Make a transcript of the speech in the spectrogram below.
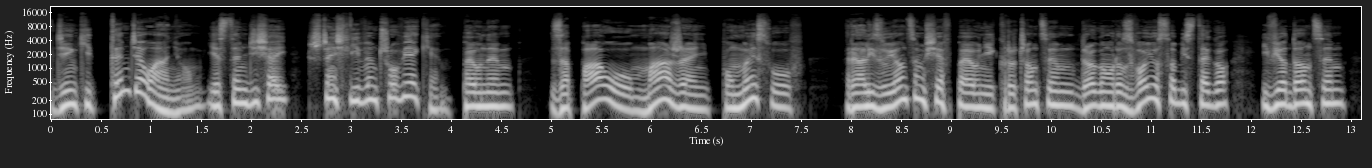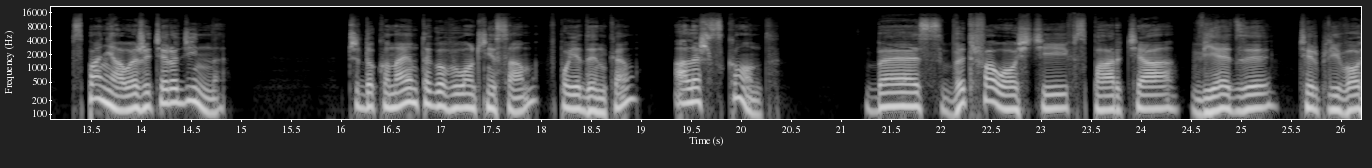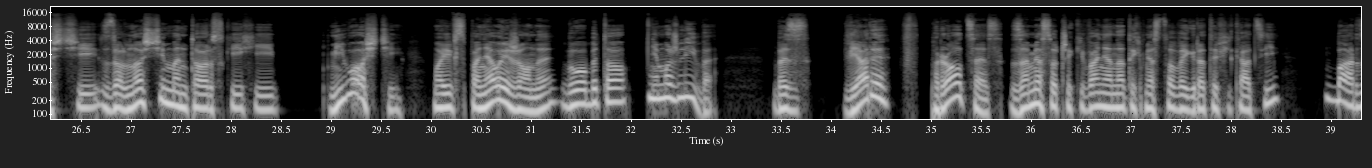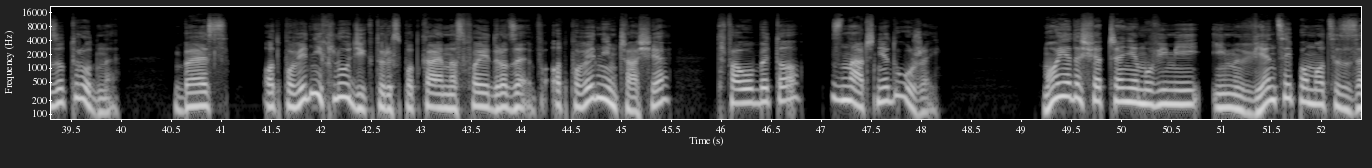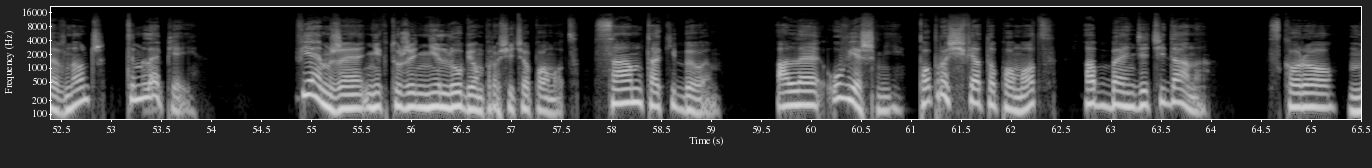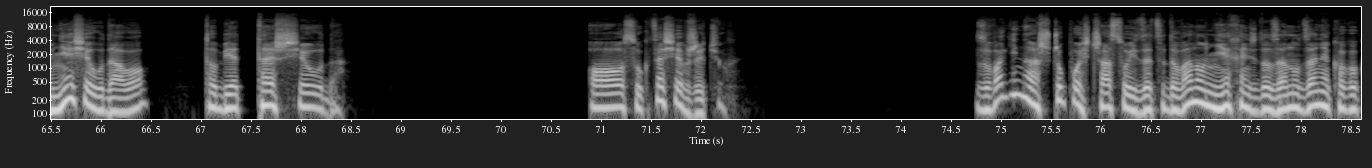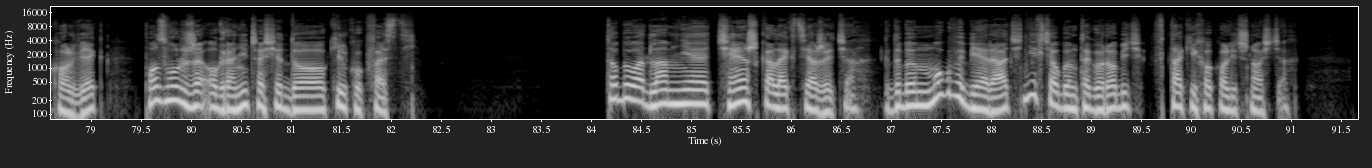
Dzięki tym działaniom jestem dzisiaj szczęśliwym człowiekiem, pełnym zapału, marzeń, pomysłów, realizującym się w pełni, kroczącym drogą rozwoju osobistego i wiodącym wspaniałe życie rodzinne. Czy dokonałem tego wyłącznie sam, w pojedynkę? Ależ skąd? Bez wytrwałości, wsparcia, wiedzy, cierpliwości, zdolności mentorskich i miłości mojej wspaniałej żony byłoby to niemożliwe. Bez wiary w proces zamiast oczekiwania natychmiastowej gratyfikacji bardzo trudne. Bez odpowiednich ludzi, których spotkałem na swojej drodze w odpowiednim czasie, trwałoby to znacznie dłużej. Moje doświadczenie mówi mi, im więcej pomocy z zewnątrz, tym lepiej. Wiem, że niektórzy nie lubią prosić o pomoc. Sam taki byłem. Ale uwierz mi, poproś świat o pomoc, a będzie ci dana. Skoro mnie się udało, tobie też się uda. O sukcesie w życiu. Z uwagi na szczupłość czasu i zdecydowaną niechęć do zanudzania kogokolwiek, pozwól, że ograniczę się do kilku kwestii. To była dla mnie ciężka lekcja życia. Gdybym mógł wybierać, nie chciałbym tego robić w takich okolicznościach.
